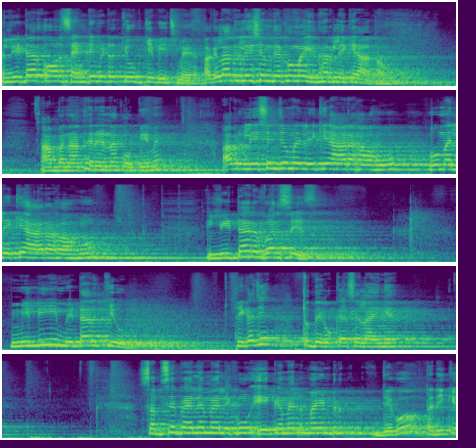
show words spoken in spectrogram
लीटर और सेंटीमीटर क्यूब के बीच में। अगला रिलेशन देखो, मैं इधर लेके आता हूँ। आप बनाते रहना कॉपी में। अब रिलेशन जो मैं लेके आ रहा हूँ, वो मैं लेके आ रहा हूँ लीटर वर्सेस मिलीमीटर क्यूब ठीक है जी? तो देखो कैसे लाएँगे। सबसे पहले मैं लिखूं एक एम एल देखो, तरीके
